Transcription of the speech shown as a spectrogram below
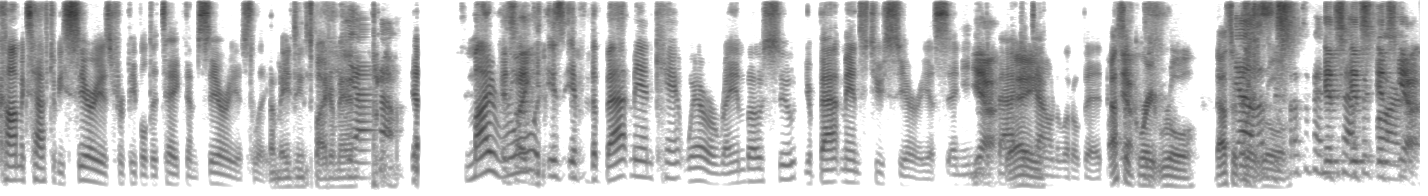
comics have to be serious for people to take them seriously. Amazing Spider-Man. Yeah. My rule like- is if the Batman can't wear a rainbow suit, your Batman's too serious and you need Yeah. to back Hey. it down a little bit. That's Yeah. a great rule. That's a Yeah, great that's, rule. that's a It's fantastic it's it's bar. yeah,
